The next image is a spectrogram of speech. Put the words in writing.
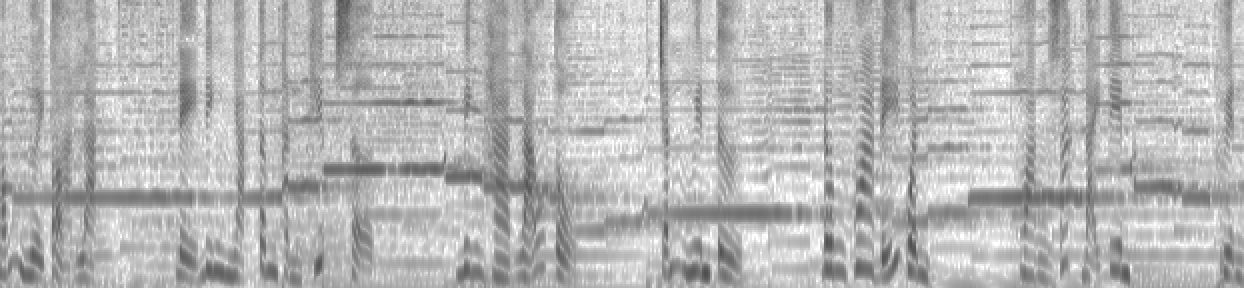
bóng người tỏa lạc. Để đinh nhạc tâm thần khiếp sợ. Minh Hà Lão Tổ. Trấn Nguyên Tử. Đông Hoa Đế Quân. Hoàng giác đại tiên. Huyền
